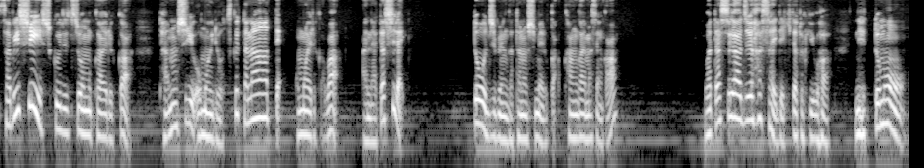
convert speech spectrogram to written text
寂しい祝日を迎えるか、楽しい思い出を作ったなーって思えるかはあなた次第。どう自分が楽しめるか考えませんか？私が18歳で来た時はネットも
